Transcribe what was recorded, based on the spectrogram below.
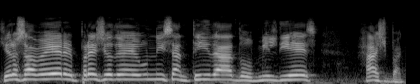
quiero saber el precio de un Nissan Tida 2010 hatchback.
